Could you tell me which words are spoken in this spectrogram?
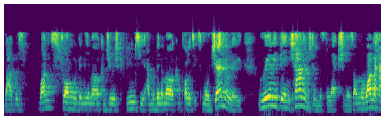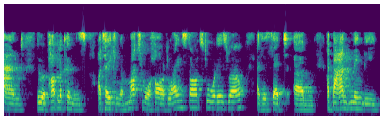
that was once strong within the American Jewish community and within American politics more generally, really being challenged in this election is on the one hand, the Republicans are taking a much more hardline stance toward Israel, as I said, um, abandoning the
